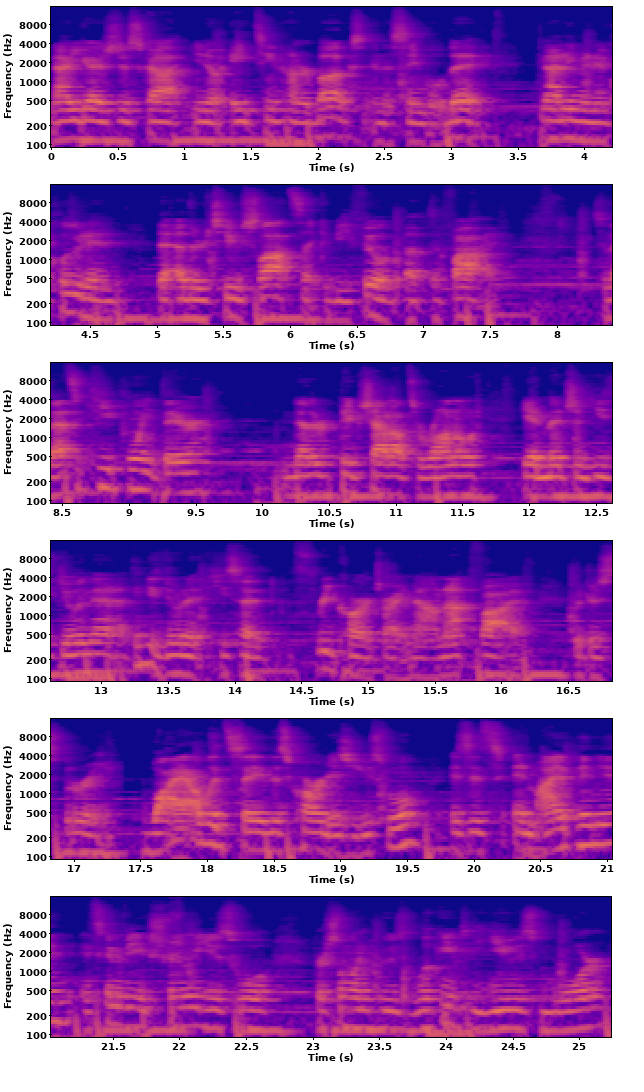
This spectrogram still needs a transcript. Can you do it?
Now you guys just got, you know, 1800 bucks in a single day, not even including the other two slots that could be filled up to five. So that's a key point there. Another big shout out to Ronald. He had mentioned he's doing that. I think he's doing it, he said three cards right now, not five, but just three. Why I would say this card is useful is it's, in my opinion, it's gonna be extremely useful for someone who's looking to use more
